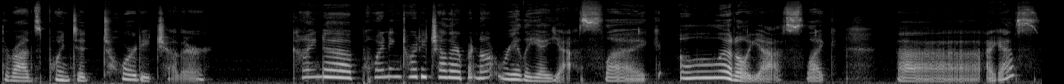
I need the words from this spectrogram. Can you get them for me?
The rods pointed toward each other. Kinda pointing toward each other, but not really a yes. Like a little yes. Like, uh, I guess?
